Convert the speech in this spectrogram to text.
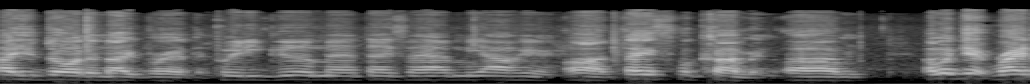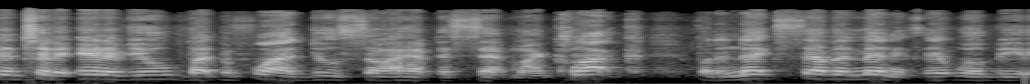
How you doing tonight, Brandon? Pretty good, man. Thanks for having me out here. Uh, thanks for coming. Um, I'm going to get right into the interview, but before I do so, I have to set my clock. For the next seven minutes, it will be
